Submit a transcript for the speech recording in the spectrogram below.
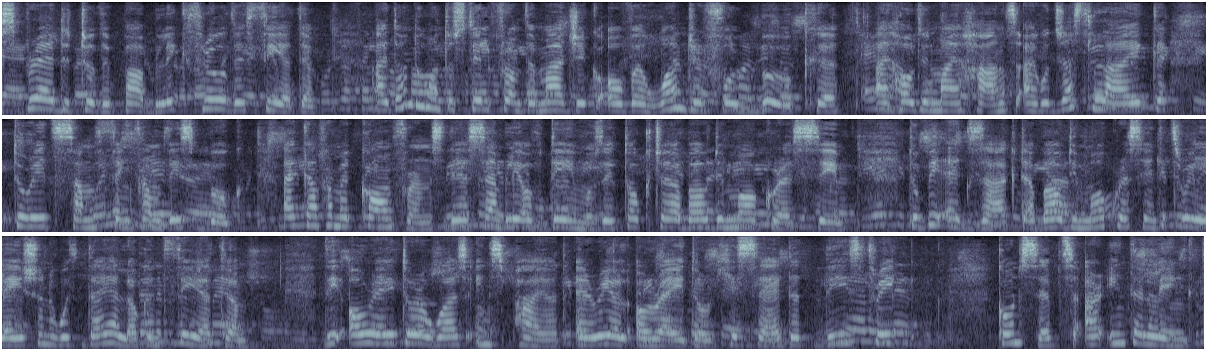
spread to the public through the theater. I don't want to steal from the magic of a wonderful book uh, I hold in my hands. I would just like to read something from this book. I come from a conference, the Assembly of Demos. They talked about democracy. To be exact, about democracy and its relation with dialogue and theater. The orator was inspired, a real orator. He said that these three concepts are interlinked,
